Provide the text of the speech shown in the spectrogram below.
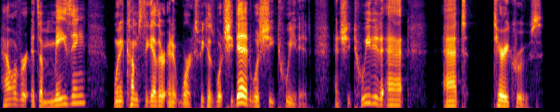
However, it's amazing when it comes together and it works because what she did was she tweeted, and she tweeted at at Terry Crews.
